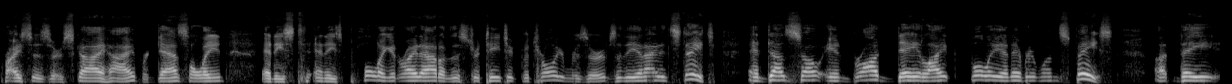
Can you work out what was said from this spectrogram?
prices are sky high for gasoline and he's and he's pulling it right out of the strategic petroleum reserves of the United States and does so in broad daylight fully in everyone's face. Uh, they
